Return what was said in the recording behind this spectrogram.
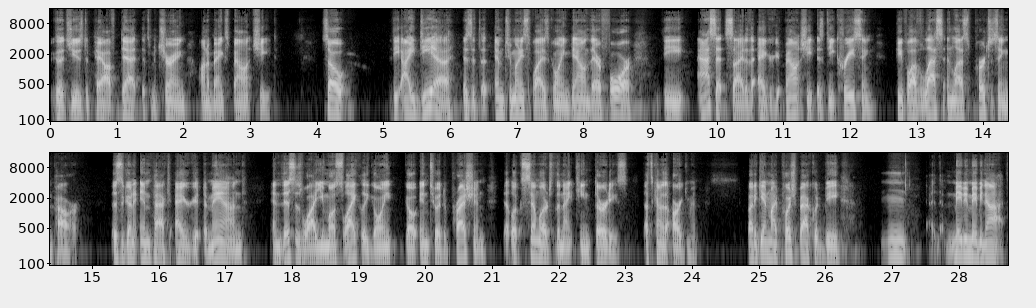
because it's used to pay off debt that's maturing on a bank's balance sheet. So the idea is that the M2 money supply is going down. Therefore, the asset side of the aggregate balance sheet is decreasing. People have less and less purchasing power. This is going to impact aggregate demand. And this is why you most likely going go into a depression that looks similar to the 1930s. That's kind of the argument. But again, my pushback would be mm, maybe, maybe not,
